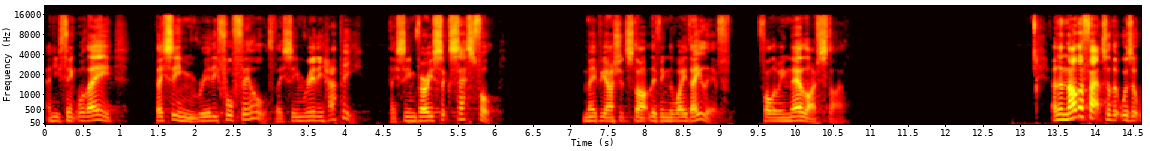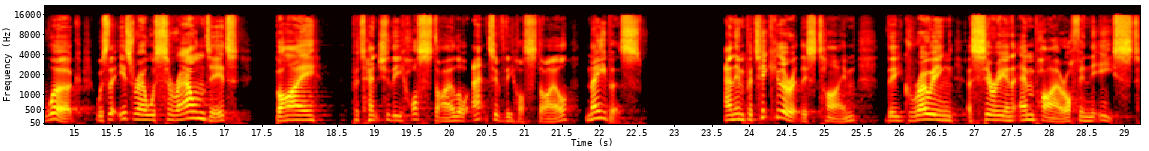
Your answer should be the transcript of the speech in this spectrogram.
And you think, well, they, they seem really fulfilled. They seem really happy. They seem very successful. Maybe I should start living the way they live, following their lifestyle. And another factor that was at work was that Israel was surrounded by potentially hostile or actively hostile neighbors. And in particular, at this time, the growing Assyrian Empire off in the east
